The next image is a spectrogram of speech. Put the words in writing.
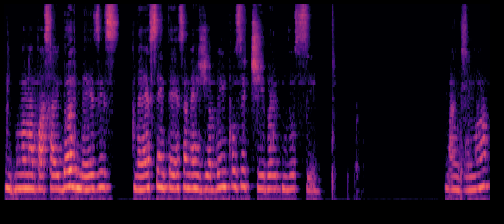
Vamos não passar aí dois meses, né, sem ter essa energia bem positiva aí com você. Mais uma.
